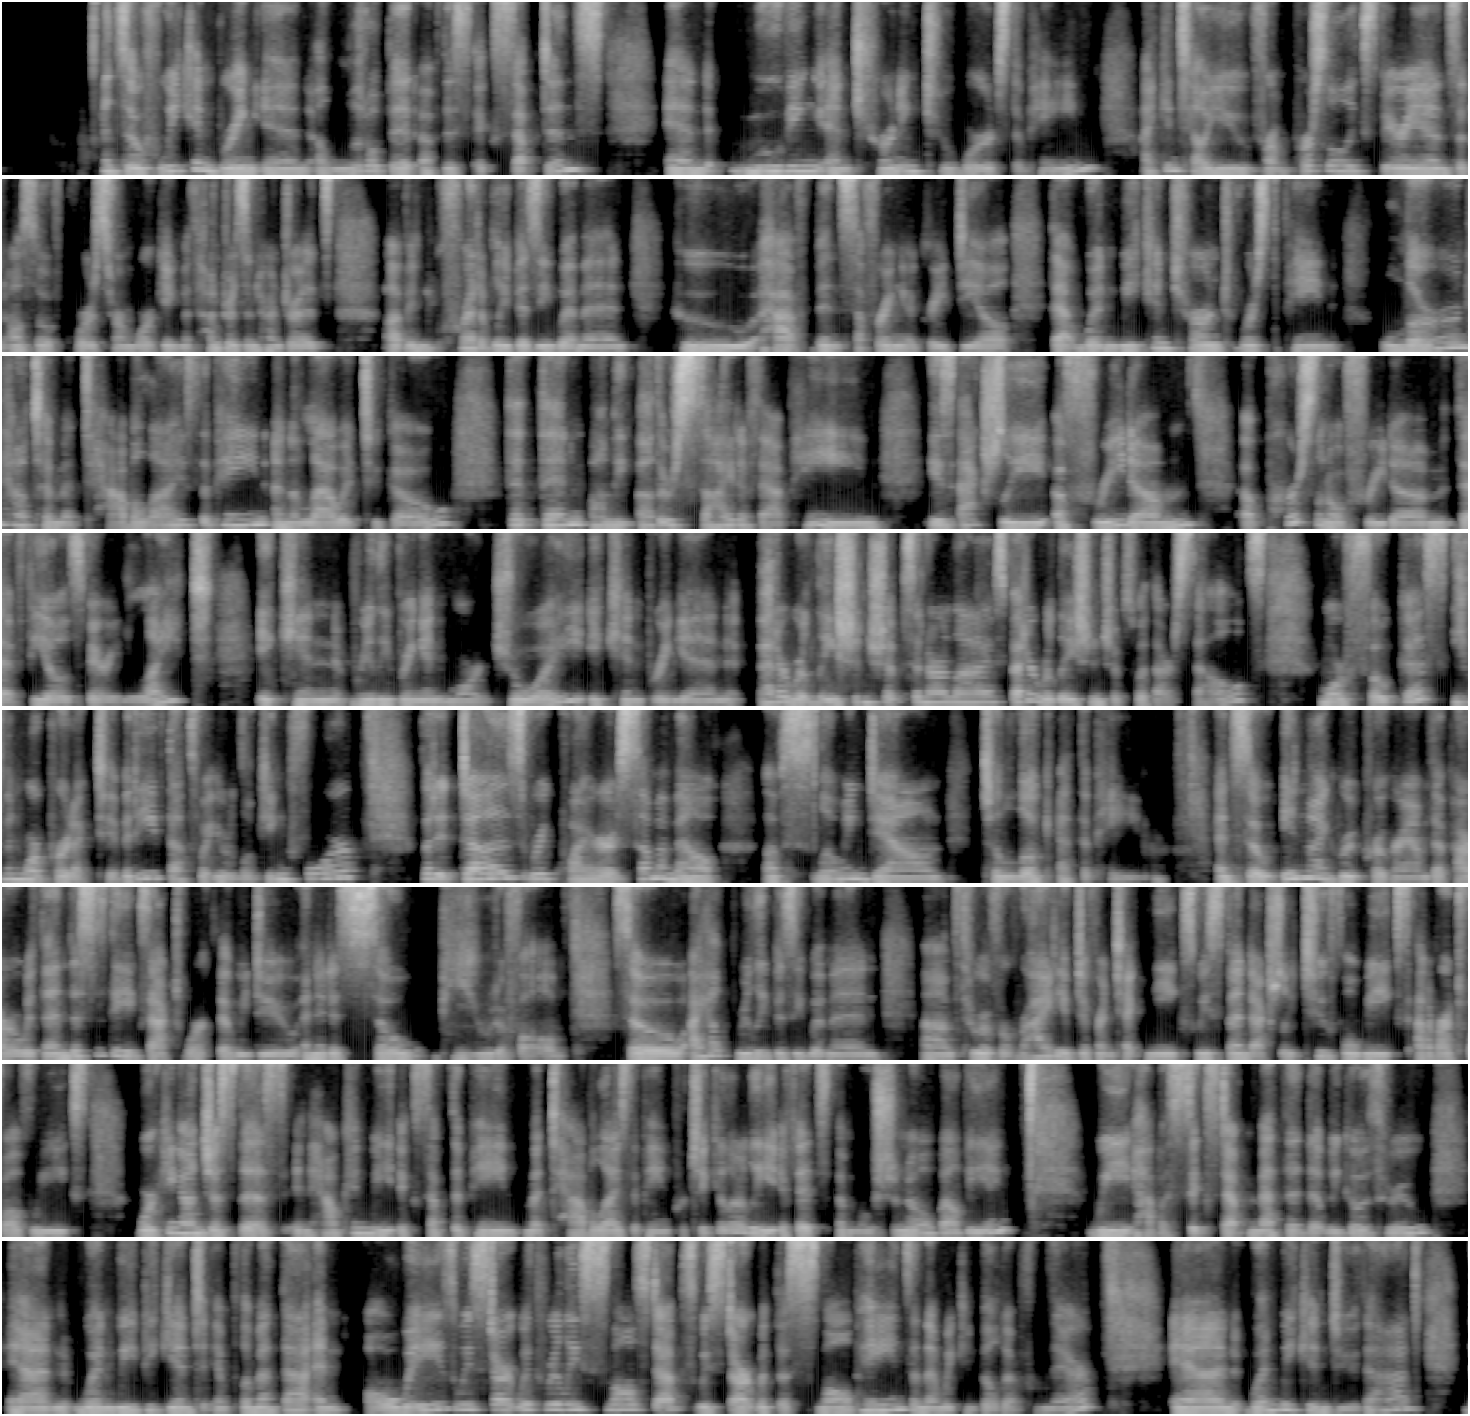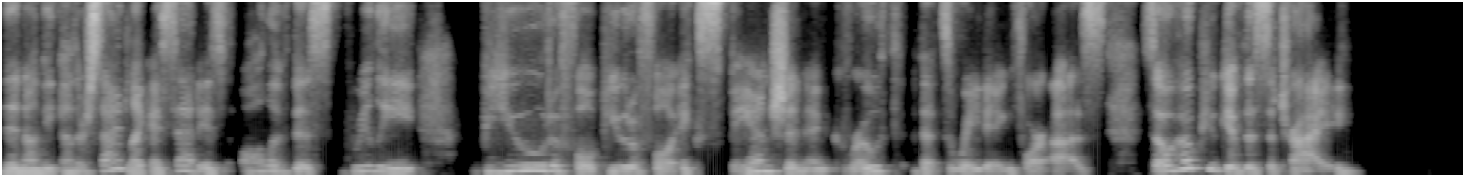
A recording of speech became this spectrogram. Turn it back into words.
And so, if we can bring in a little bit of this acceptance and moving and turning towards the pain, I can tell you from personal experience and also, of course, from working with hundreds and hundreds of incredibly busy women who have been suffering a great deal, that when we can turn towards the pain, learn how to metabolize the pain and allow it to go, that then on the other side of that pain is actually a freedom, a personal freedom that feels very light. It can really bring in more joy. It can bring in better relationships in our lives, better relationships with ourselves, more focus, even more productivity, if that's what you're looking for. But it does require some amount of slowing down to look at the pain. And so in my group program, The Power Within, this is the exact work that we do, and it is so beautiful. So I help really busy women um, through a variety of different techniques. We spend actually two full weeks out of our 12 weeks working on just this in how can we accept the pain, metabolize the pain, particularly if it's emotional well-being. We have a six step method that we go through. And when we begin to implement that, and always we start with really small steps, we start with the small pains and then we can build up from there. And when we can do that, then on the other side, like I said, is all of this really beautiful, beautiful expansion and growth that's waiting for us. So I hope you give this a try.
